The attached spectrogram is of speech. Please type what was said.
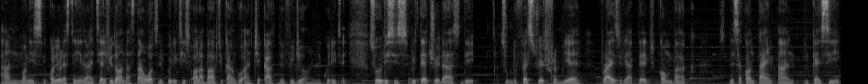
And money is equally resting right here. If you don't understand what liquidity is all about you can go and check out the video on liquidity. So this is retail traders they took the first trade from here. Price reacted come back the second time and you can see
